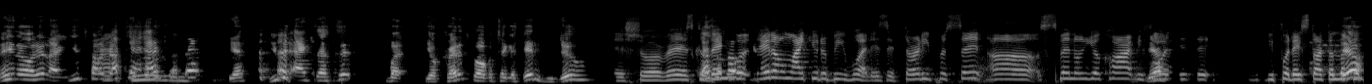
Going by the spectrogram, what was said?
You know, they're like, you telling me I can't access that? Yes, you can access it, but your credit score can take a hit if you do. It sure is because they they don't like you to be what is it thirty percent uh spend on your card before yeah. it, it, before they start to look yeah.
